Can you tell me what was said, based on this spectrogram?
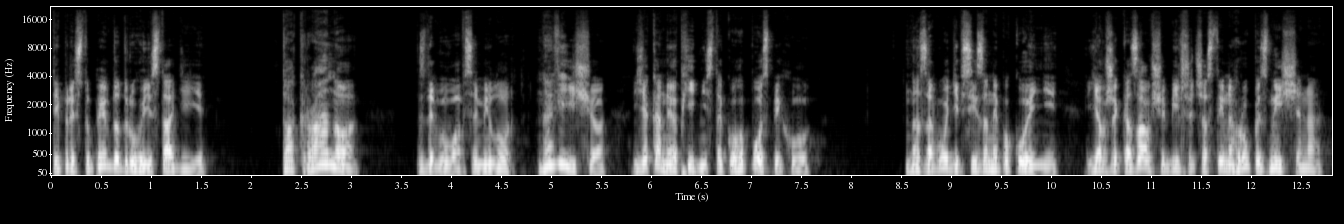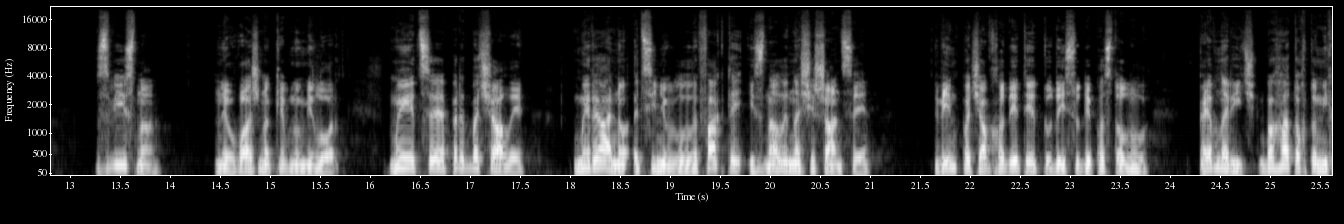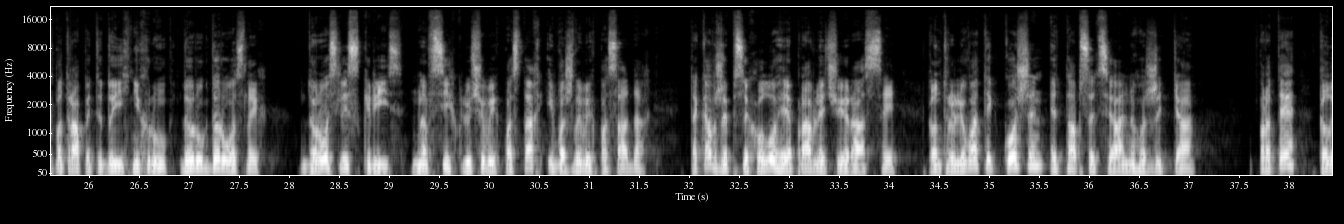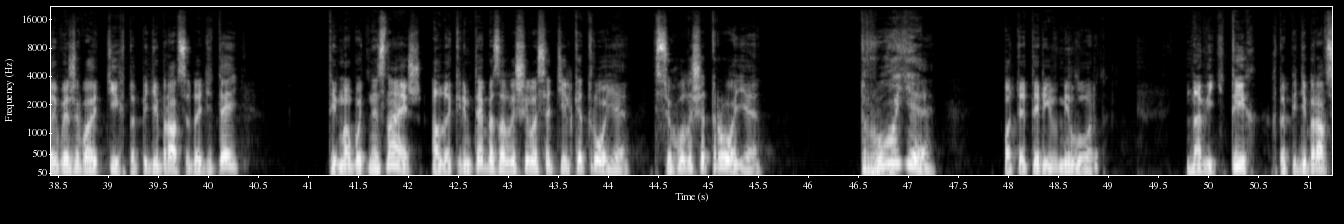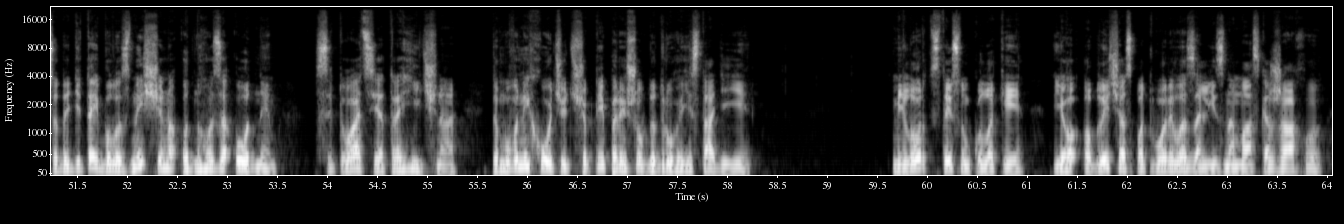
Ти приступив до другої стадії? Так рано. здивувався мілорд. Навіщо? Яка необхідність такого поспіху? На заводі всі занепокоєні. Я вже казав, що більша частина групи знищена. Звісно, неуважно кивнув мілорд. Ми це передбачали. Ми реально оцінювали факти і знали наші шанси. Він почав ходити туди-сюди по столу. Певна річ, багато хто міг потрапити до їхніх рук, до рук дорослих. Дорослі скрізь, на всіх ключових постах і важливих посадах. Така вже психологія правлячої раси контролювати кожен етап соціального життя. Проте, коли виживають ті, хто підібрався до дітей, ти, мабуть, не знаєш, але крім тебе залишилося тільки троє. Всього лише троє. Троє? отетерів мілорд. Навіть тих, хто підібрався до дітей, було знищено одного за одним. Ситуація трагічна, тому вони хочуть, щоб ти перейшов до другої стадії. Мілорд стиснув кулаки. Його обличчя спотворила залізна маска жаху.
